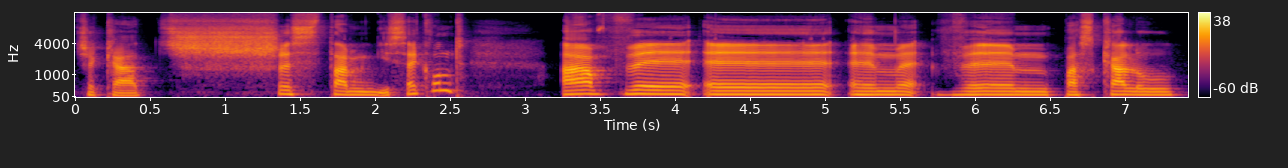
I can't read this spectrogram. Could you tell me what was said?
czeka 300 milisekund, a w, w Pascalu,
